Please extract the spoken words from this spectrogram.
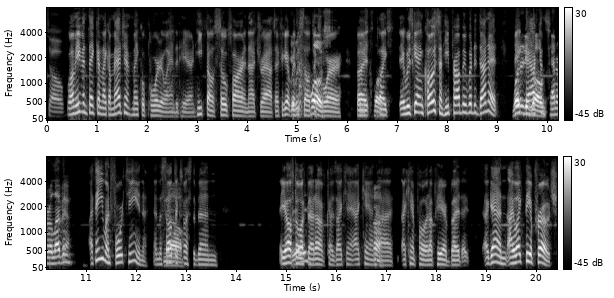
So Well, I'm even thinking like imagine if Michael Porter landed here and he fell so far in that draft. I forget where the was Celtics close. were, but close. like it was getting close, and he probably would have done it. What Big did he go? and- Ten or eleven? Yeah. I think he went 14, and the Celtics No. must have been. You'll have to look that up because I can't. I can't. Huh. Uh, I can't pull it up here. But uh, again, I like the approach,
